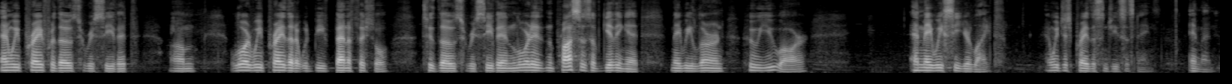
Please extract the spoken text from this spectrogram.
and we pray for those who receive it. Um, Lord, we pray that it would be beneficial to those who receive it. And Lord, in the process of giving it, may we learn who you are, and may we see your light. And we just pray this in Jesus' name. Amen.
